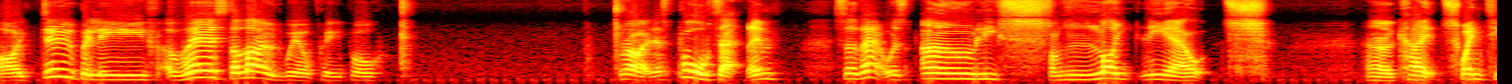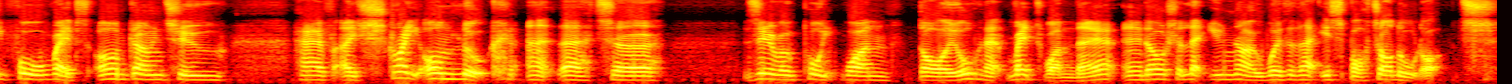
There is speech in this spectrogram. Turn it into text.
I do believe there's the load wheel people. Right let's pause at them. so that was only slightly out. Okay 24 revs. I'm going to have a straight on look at that uh, 0.1 dial that red one there and I shall let you know whether that is spot on or not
